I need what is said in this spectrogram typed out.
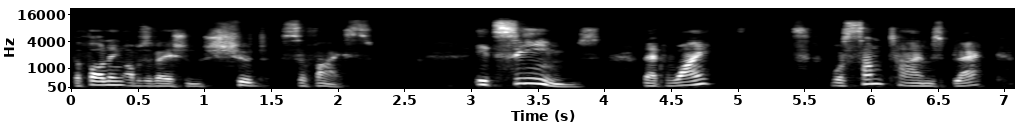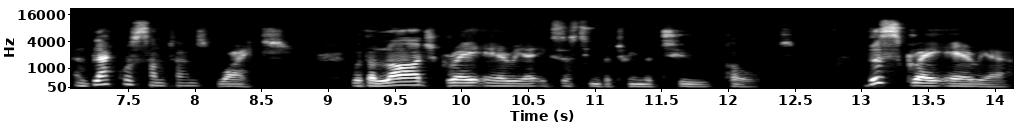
the following observation should suffice. It seems that white was sometimes black and black was sometimes white, with a large gray area existing between the two poles. This gray area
